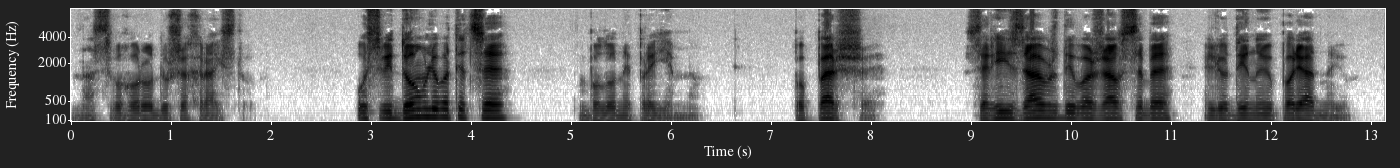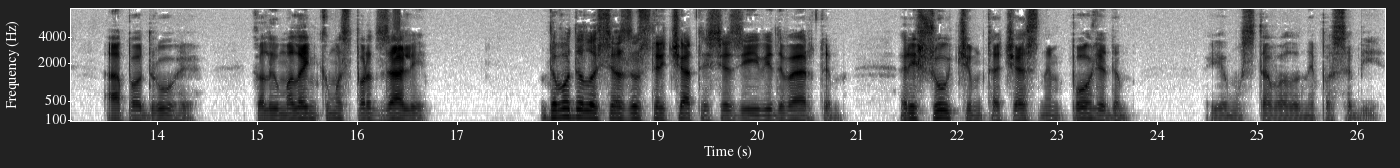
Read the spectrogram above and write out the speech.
на свого роду шахрайство. Усвідомлювати це було неприємно. По-перше, Сергій завжди вважав себе людиною порядною. А по-друге, коли в маленькому спортзалі доводилося зустрічатися з її відвертим, рішучим та чесним поглядом, йому ставало не по собі.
